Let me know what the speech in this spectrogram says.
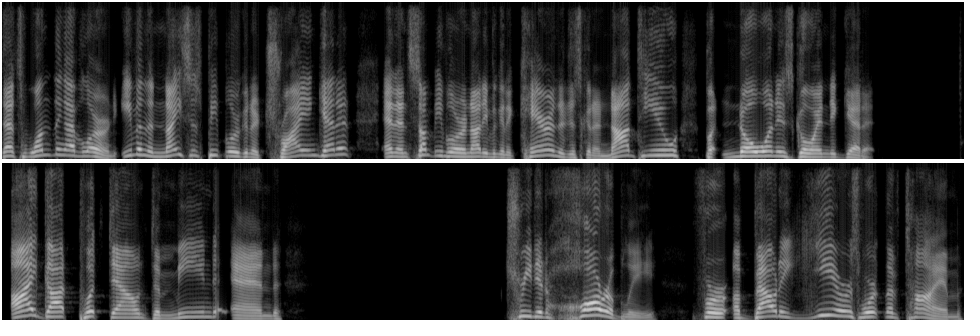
That's one thing I've learned. Even the nicest people are going to try and get it. And then some people are not even going to care and they're just going to nod to you, but no one is going to get it. I got put down, demeaned, and treated horribly for about a year's worth of time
